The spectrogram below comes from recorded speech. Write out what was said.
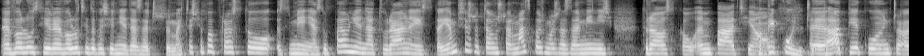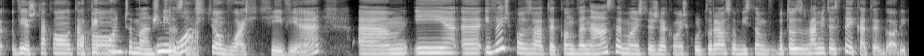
ewolucji, rewolucji, tego się nie da zatrzymać. To się po prostu zmienia. Zupełnie naturalne jest to. Ja myślę, że tę szarmanckość można zamienić troską, empatią. Opiekuńczy, e, tak? Opiekuńczo, wiesz, taką, taką miłością właściwie um, i, e, i wyjść poza te konwenanse, bądź też jakąś kulturę osobistą, bo to dla mnie to jest tej kategorii.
